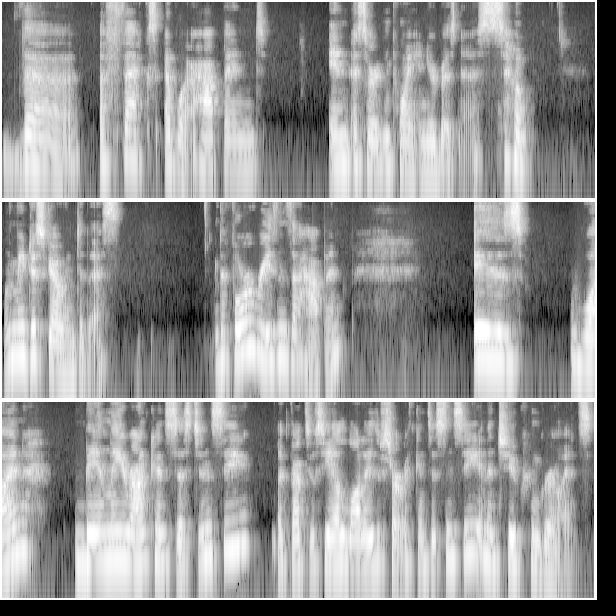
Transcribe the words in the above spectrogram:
the effects of what happened in a certain point in your business. So let me just go into this. The four reasons that happen is one, mainly around consistency. Like that's you'll see a lot of these start with consistency, and then two, congruence.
